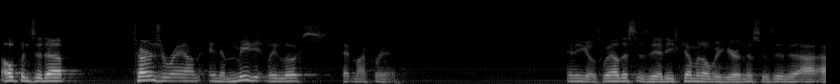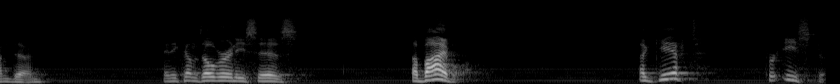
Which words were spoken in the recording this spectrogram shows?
opens it up, turns around, and immediately looks at my friend. And he goes, Well, this is it. He's coming over here, and this is it. I, I'm done. And he comes over and he says, A Bible, a gift for Easter.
